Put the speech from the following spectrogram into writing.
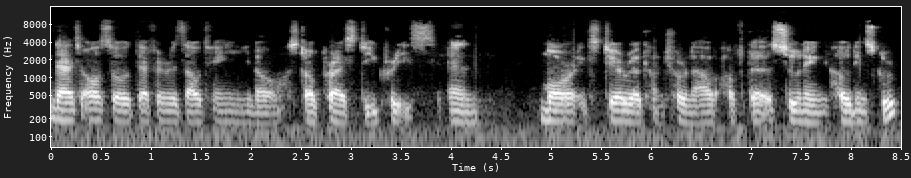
That also definitely resulting, you know, stock price decrease and more exterior control now of the Suning Holdings Group.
